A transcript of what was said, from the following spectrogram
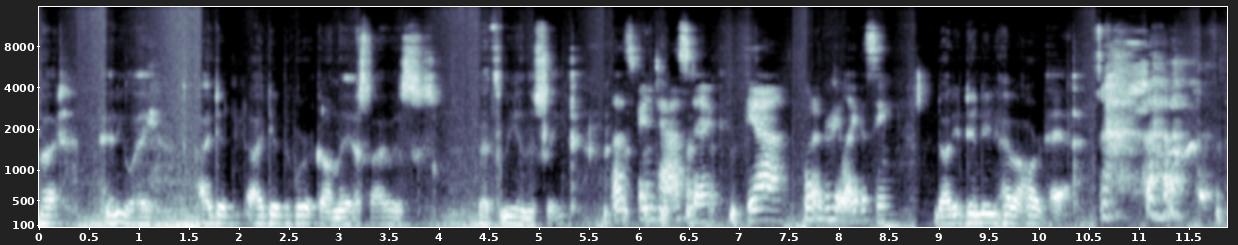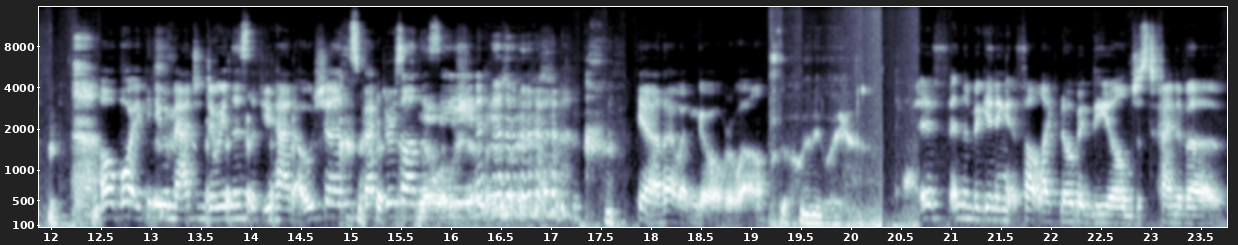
but anyway, I did I did the work on this. I was that's me in the seat. That's fantastic. yeah, what a great legacy. I didn't even have a hard hat. Oh boy, can you imagine doing this if you had OSHA inspectors on the No scene? yeah, that wouldn't go over well. So anyway, If in the beginning it felt like no big deal, just kind of a,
